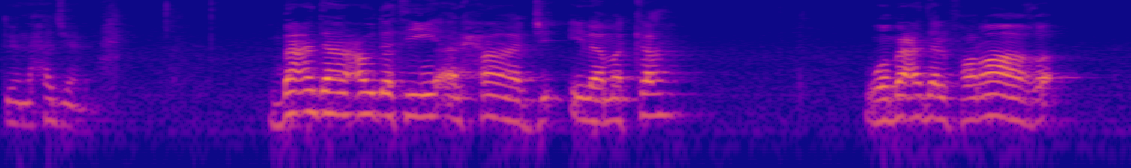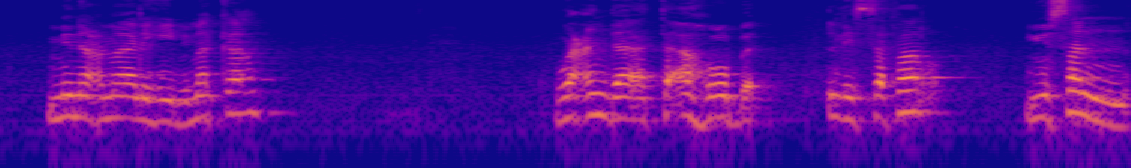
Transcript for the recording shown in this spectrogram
during the Hajj. yani. بعد عودة الحاج إلى مكة وبعد الفراغ من أعماله بمكة وعند التأهب للسفر يسن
